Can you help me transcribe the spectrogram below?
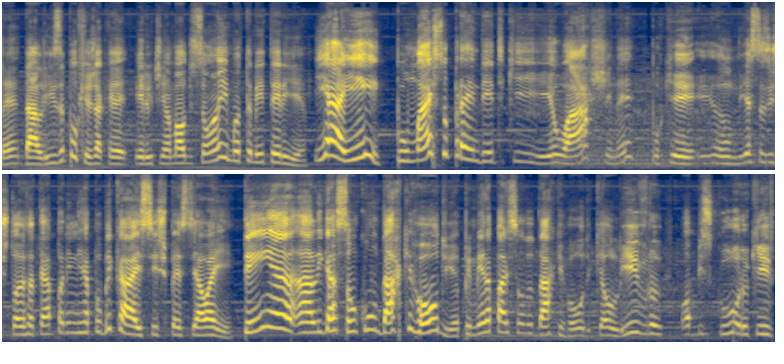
né? Da Lisa, porque já que ele tinha maldição, a irmã também teria. E aí, por mais surpreendente que eu ache, né? Porque eu li essas histórias até a Panini republicar, esse especial aí. Tem a, a ligação com o Darkhold, a primeira aparição do Darkhold, que é o livro obscuro que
